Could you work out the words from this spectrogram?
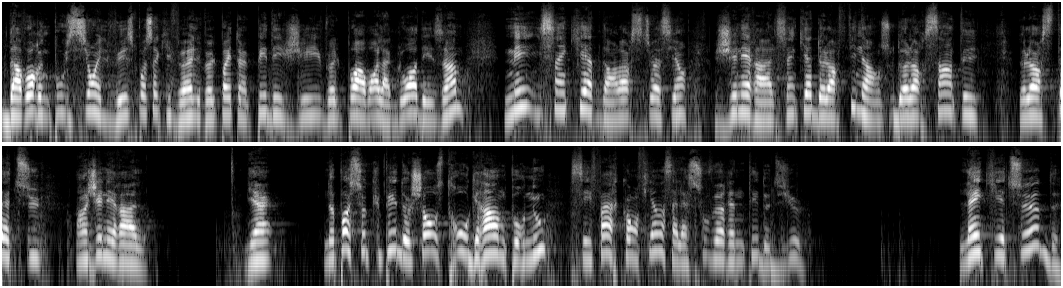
d'avoir une position élevée. Ce n'est pas ça qu'ils veulent. Ils ne veulent pas être un PDG, ils ne veulent pas avoir la gloire des hommes, mais ils s'inquiètent dans leur situation générale, s'inquiètent de leurs finances ou de leur santé, de leur statut en général. Bien, ne pas s'occuper de choses trop grandes pour nous, c'est faire confiance à la souveraineté de Dieu. L'inquiétude,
